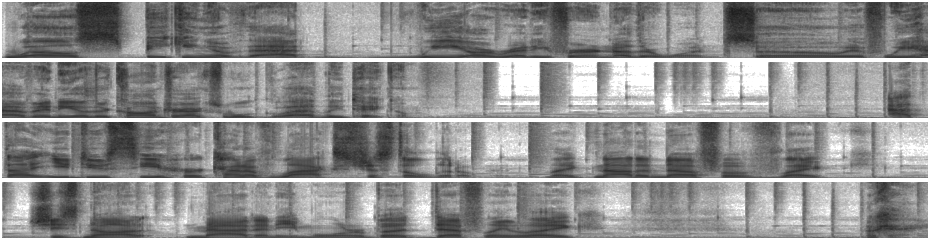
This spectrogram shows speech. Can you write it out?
Well, speaking of that, we are ready for another one. So if we have any other contracts, we'll gladly take them. At that, you do see her kind of lax just a little bit. Like, not enough of like, she's not mad anymore, but definitely like, okay.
